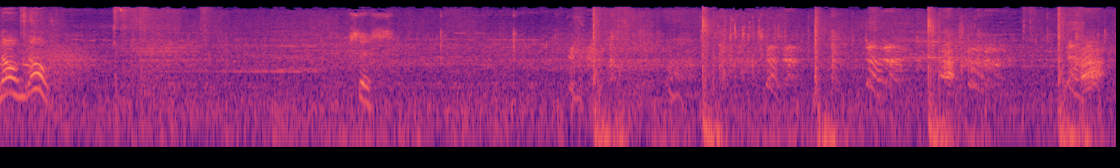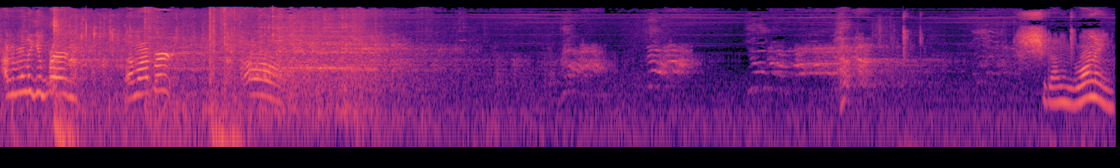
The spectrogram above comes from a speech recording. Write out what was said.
No, no! This? I don't want to get burned. Am I want to burn. Oh. Shit, I'm running.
